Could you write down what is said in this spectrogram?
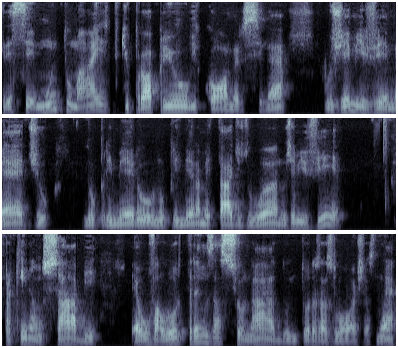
crescer muito mais que o próprio e-commerce, né? O GMV médio no primeiro no primeira metade do ano, o GMV, para quem não sabe, é o valor transacionado em todas as lojas, né?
